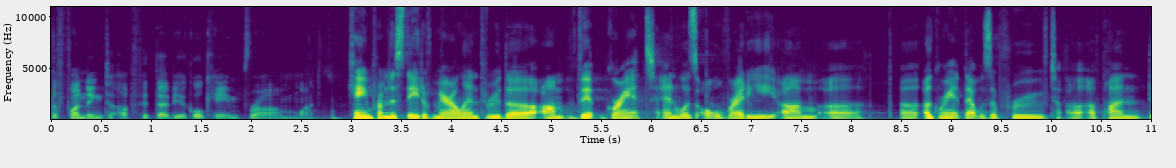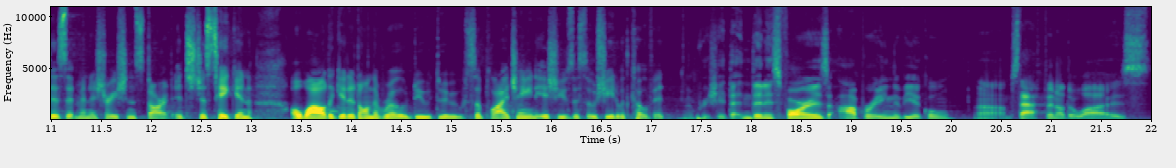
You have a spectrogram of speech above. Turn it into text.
the funding to upfit that vehicle came from what? Came from the state of Maryland through the um, VIP grant and was already um, a, a a grant that was approved uh, upon this administration start. It's just taken a while to get it on the road due to supply chain issues associated with COVID. I appreciate that. And then as far as operating the vehicle, um, staff and otherwise,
